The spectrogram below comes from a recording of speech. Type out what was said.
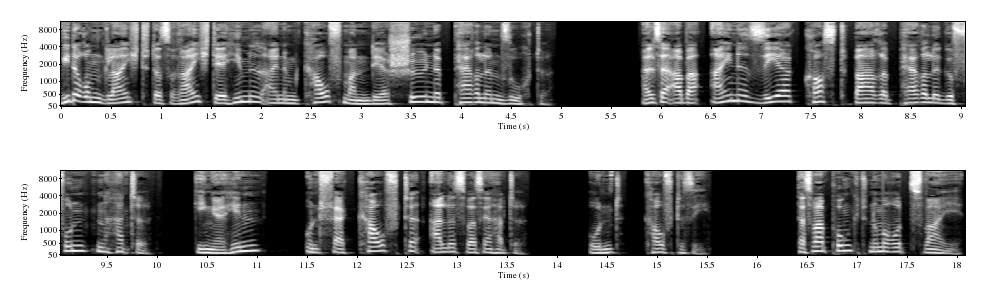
Wiederum gleicht das Reich der Himmel einem Kaufmann, der schöne Perlen suchte. Als er aber eine sehr kostbare Perle gefunden hatte, ging er hin und verkaufte alles, was er hatte, und kaufte sie. Das war Punkt Nummer zwei,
